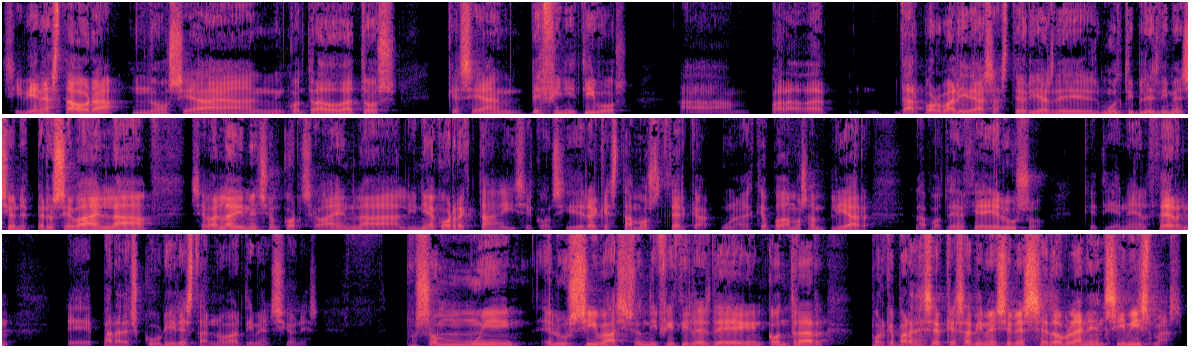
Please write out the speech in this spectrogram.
Si bien hasta ahora no se han encontrado datos que sean definitivos ah, para dar dar por válida esas teorías de múltiples dimensiones, pero se va en la se va en la dimensión se va en la línea correcta y se considera que estamos cerca, una vez que podamos ampliar la potencia y el uso que tiene el CERN eh, para descubrir estas nuevas dimensiones. Pues son muy elusivas y son difíciles de encontrar porque parece ser que esas dimensiones se doblan en sí mismas,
